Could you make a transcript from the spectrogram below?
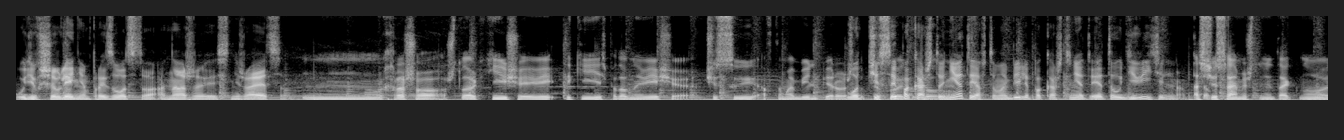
удешевлением производства, она же снижается. М, Хорошо. Что, какие еще такие есть подобные вещи? Часы, автомобиль, первое. вот часы пока что нет, и автомобили пока что нет. И это удивительно. А с часами что не так? Ну,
